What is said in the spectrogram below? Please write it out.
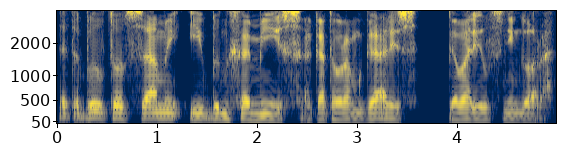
Это был тот самый Ибн Хамис, о котором Гаррис говорил с Негора.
